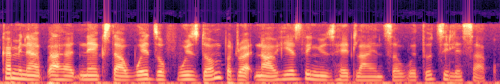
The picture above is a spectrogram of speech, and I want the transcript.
Coming up uh, next are words of wisdom, but right now, here's the news headlines uh, with Utsile Sako.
